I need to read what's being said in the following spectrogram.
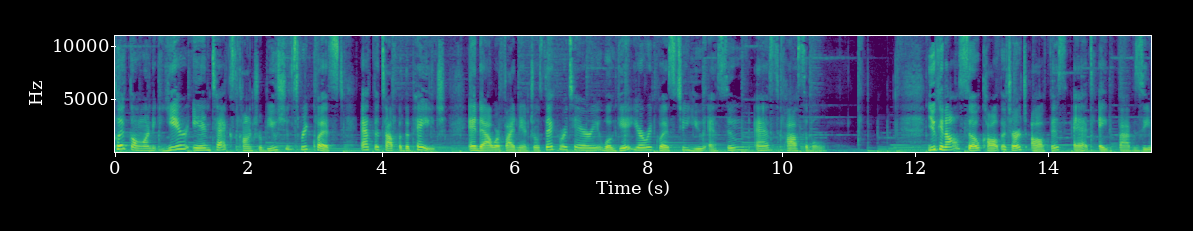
Click on Year End Tax Contributions Request at the top of the page, and our financial secretary will get your request to you as soon as possible. You can also call the church office at 850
